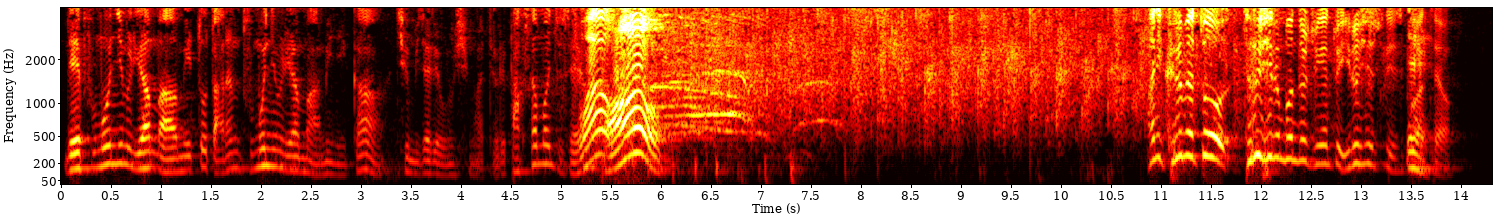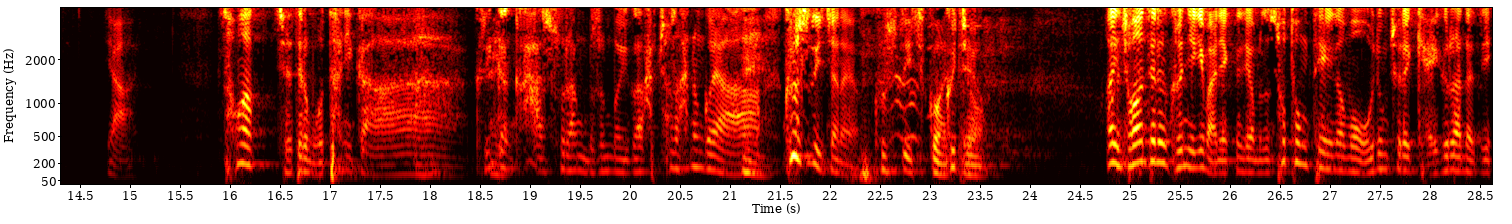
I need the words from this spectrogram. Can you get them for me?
내 부모님을 위한 마음이 또 다른 부모님을 위한 마음이니까 지금 이 자리에 오신 것 같아요. 우리 박수 한번 주세요. wow! wow! 아니 그러면 또 들으시는 분들 중에 또 이러실 수도 있을 것 예. 같아요. 야 성악 제대로 못하니까 아, 그러니까 네. 가수랑 무슨 뭐 이거 합쳐서 하는 거야. 그럴 수도 있잖아요. 그럴 수도 있을 것 같아요. 그렇죠. 아니 저한테는 그런 얘기 많이 했거든요. 제가 무슨 소통 테이너 뭐 오종철의 개그를 한다든지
